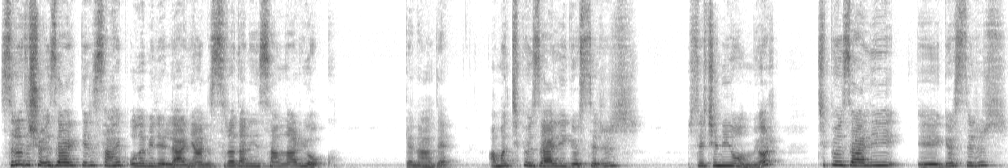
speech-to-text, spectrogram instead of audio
Sıra dışı özellikleri sahip olabilirler. Yani sıradan insanlar yok genelde. Ama tip özelliği gösterir seçeneği olmuyor. Tip özelliği e, gösterir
